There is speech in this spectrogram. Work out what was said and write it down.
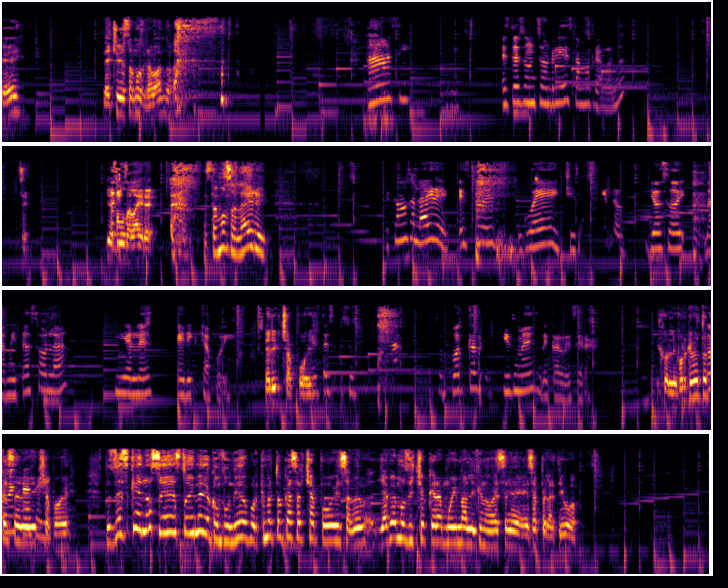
Ok. De hecho, ya estamos grabando. ah, sí. ¿Este es un sonríe? ¿Estamos grabando? Sí. Ya estamos al aire. estamos al aire. Estamos al aire. Esto es, güey, chistito. Yo soy Damita Sola y él es Eric Chapoy. Eric Chapoy. Este es su, su podcast de chisme de cabecera. Híjole, ¿por qué me toca ser Eric Chapoy? Pues es que no sé, estoy medio confundido. ¿Por qué me toca ser Chapoy? ya habíamos dicho que era muy maligno ese, ese apelativo.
